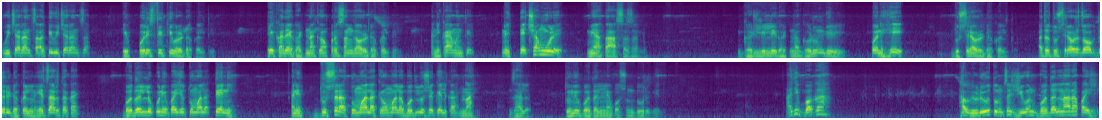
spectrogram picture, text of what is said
विचारांचा अतिविचारांचा? हे परिस्थितीवर ढकलतील. एखाद्या घटना किंवा प्रसंगावर ढकलतील. आणि काय म्हणतील? नाही त्याच्यामुळे मी आता असा झालो. घडलेली घटना घडून गेली पण हे दुसऱ्यावर ढकलतं. आता दुसऱ्यावर जबाबदारी ढकलणं याचा अर्थ काय? बदललं कोणी पाहिजे तुम्हाला? त्यांनी. आणि दुसरा तुम्हाला किंवा मला बदलू शकेल का? नाही. झालं. तुम्ही बदलण्यापासून दूर गेले. आधी बघा. हा व्हिडिओ तुमचं जीवन बदलणारा पाहिजे.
